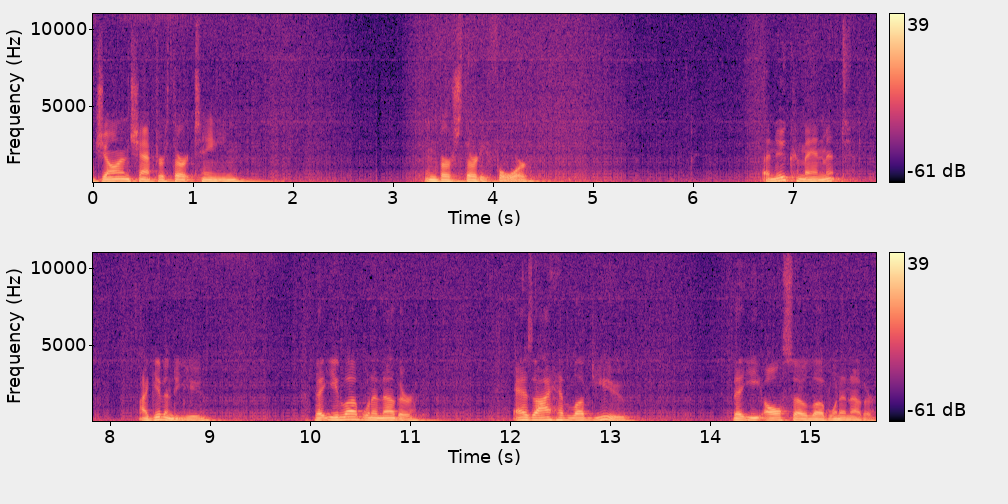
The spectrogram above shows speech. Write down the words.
John chapter 13 and verse 34, a new commandment I give unto you, that ye love one another as I have loved you, that ye also love one another.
